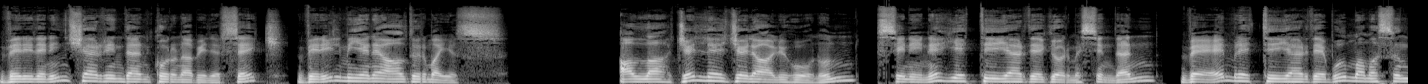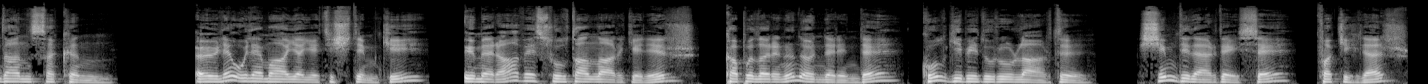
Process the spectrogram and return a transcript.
Verilenin şerrinden korunabilirsek verilmeyene aldırmayız. Allah Celle Celaluhu'nun seni nehyettiği yerde görmesinden ve emrettiği yerde bulmamasından sakın. Öyle ulemaya yetiştim ki, ümera ve sultanlar gelir, kapılarının önlerinde kul gibi dururlardı. Şimdilerde ise fakihler,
